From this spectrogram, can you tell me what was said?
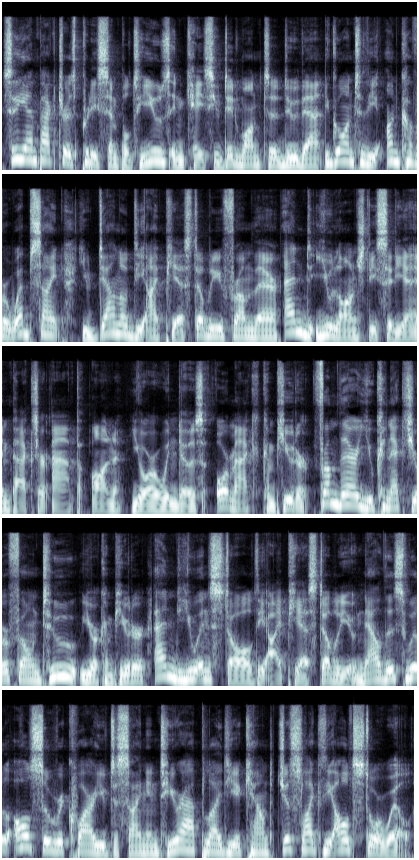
Cydia Impactor is pretty simple to use in case you did want to do that. You go onto the Uncover website, you download the IPSW from there, and you launch the Cydia Impactor app on your Windows or Mac computer. From there, you connect your phone to your computer and you install the IPSW. Now, this will also require you to sign into your Apple ID account, just like the Alt Store will.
